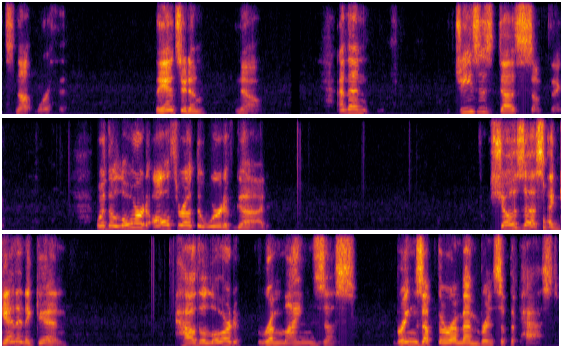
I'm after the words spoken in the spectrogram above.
It's not worth it. They answered him, No. And then Jesus does something. Where the Lord, all throughout the Word of God, shows us again and again how the Lord reminds us, brings up the remembrance of the past,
